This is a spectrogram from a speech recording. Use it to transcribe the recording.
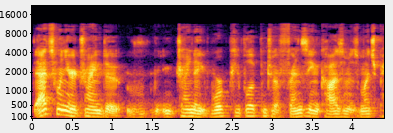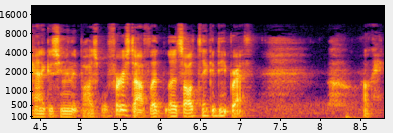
That's when you're trying to trying to work people up into a frenzy and cause them as much panic as humanly possible. First off, let, let's all take a deep breath. Okay.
